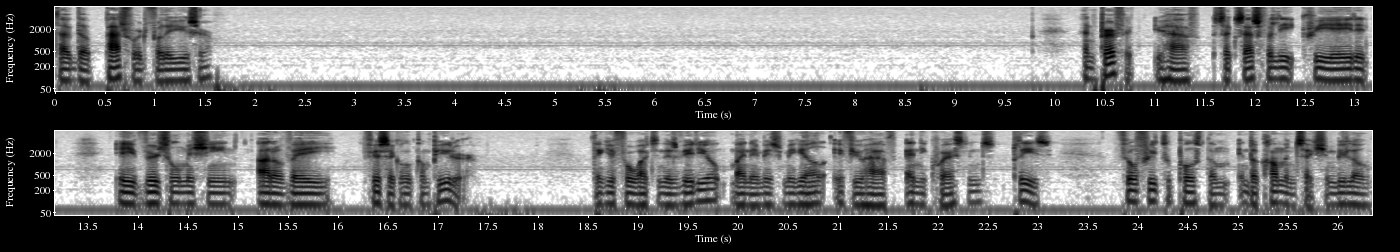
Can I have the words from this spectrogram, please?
type the password for the user and perfect you have successfully created a virtual machine out of a physical computer Thank you for watching this video. My name is Miguel. If you have any questions, please feel free to post them in the comment section below.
